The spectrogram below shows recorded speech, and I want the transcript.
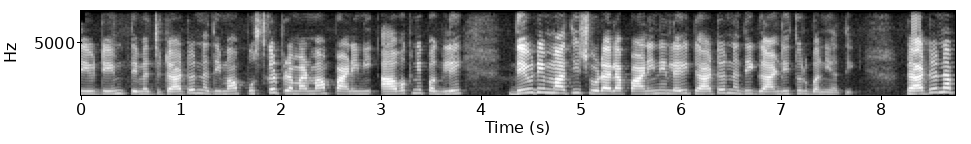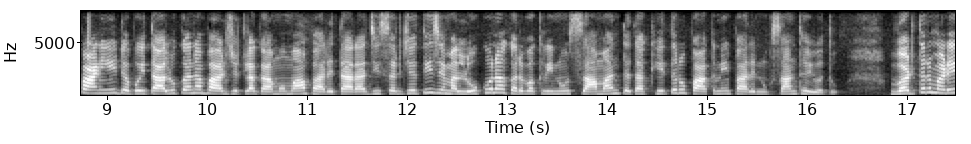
દેવ ડેમ તેમજ ટાટર નદીમાં પુષ્કળ પ્રમાણમાં પાણીની આવકને પગલે દેવ ડેમમાંથી છોડાયેલા પાણીને લઈ ટાટર નદી ગાંડીતુર બની હતી. ઢાઢરના પાણીએ ડભોઈ તાલુકાના બાર જેટલા ગામોમાં ભારે તારાજી સર્જી હતી જેમાં લોકોના કરવકરીનું સામાન તથા ખેતરો પાકને ભારે નુકસાન થયું હતું. વળતર મળે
